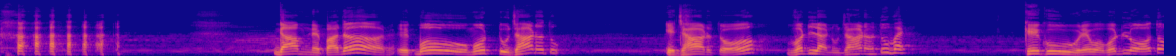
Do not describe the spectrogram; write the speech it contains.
ગામને પાદર એક બહુ મોટું ઝાડ હતું. એ ઝાડ તો વડલાનું ઝાડ હતું ભાઈ. ઘેઘુર એવો વડલો હતો.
